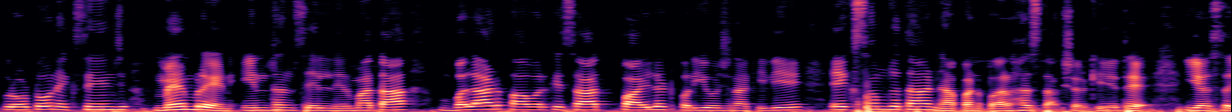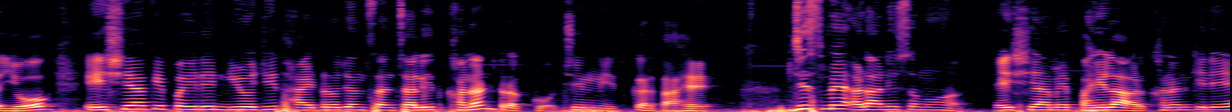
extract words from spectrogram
प्रोटोन एक्सचेंज मेम्ब्रेन ईंधन सेल निर्माता बलाड पावर के साथ पायलट परियोजना के लिए एक समझौता ज्ञापन पर हस्ताक्षर किए थे। यह सहयोग एशिया के पहले नियोजित हाइड्रोजन संचालित खनन ट्रक को चिन्हित करता है, जिसमें अडानी समूह, एशिया में पहला और खनन के लिए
